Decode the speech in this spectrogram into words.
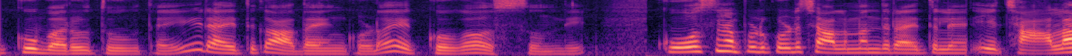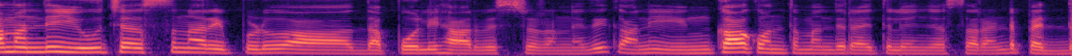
ఎక్కువ బరువు తూగుతాయి రైతుకు ఆదాయం కూడా ఎక్కువగా వస్తుంది. కోసినప్పుడు కూడా చాలామంది రైతులు చాలామంది యూజ్ చేస్తున్నారు ఇప్పుడు ఆ దపోలి హార్వెస్టర్ అనేది కానీ ఇంకా కొంతమంది రైతులు ఏం చేస్తారంటే పెద్ద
